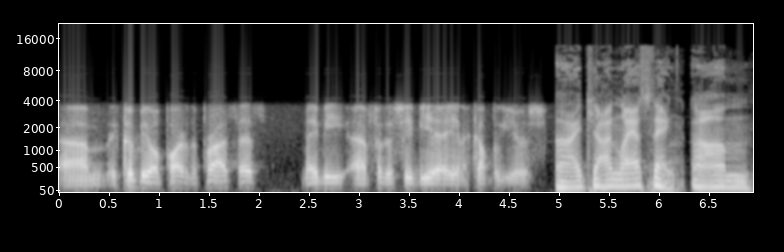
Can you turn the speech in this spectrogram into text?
Um, it could be all part of the process, maybe uh, for the CBA in a couple of years. All right, Jon, last thing. Um,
